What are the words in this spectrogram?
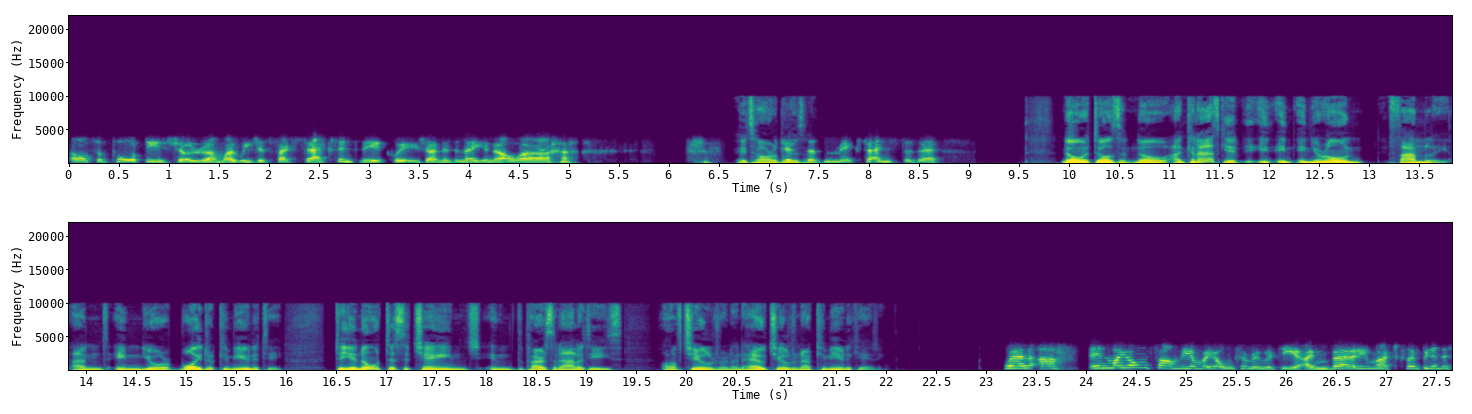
or support these children, while we just fetch sex into the equation, isn't it? You know, uh, it's horrible. It just doesn't make sense, does it? No, it doesn't. No, and can I ask you, in in your own family and in your wider community, do you notice a change in the personalities of children and how children are communicating? Well, uh, in my own family and my own community, I'm very much because I've been in this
